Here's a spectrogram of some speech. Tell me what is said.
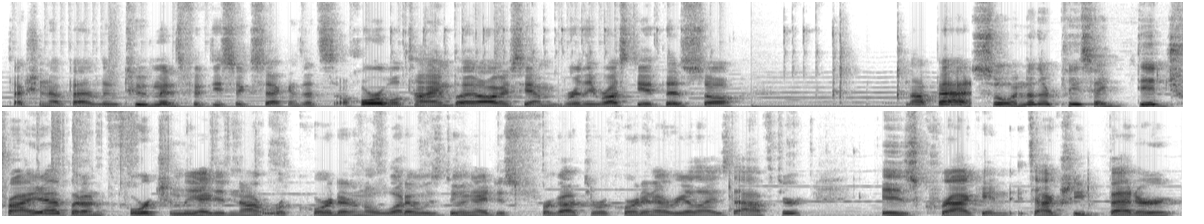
it's actually not bad loot. 2 minutes 56 seconds. That's a horrible time, but obviously I'm really rusty at this, so not bad. So another place I did try it at, but unfortunately I did not record. I don't know what I was doing. I just forgot to record and I realized after, is Kraken. It's actually better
